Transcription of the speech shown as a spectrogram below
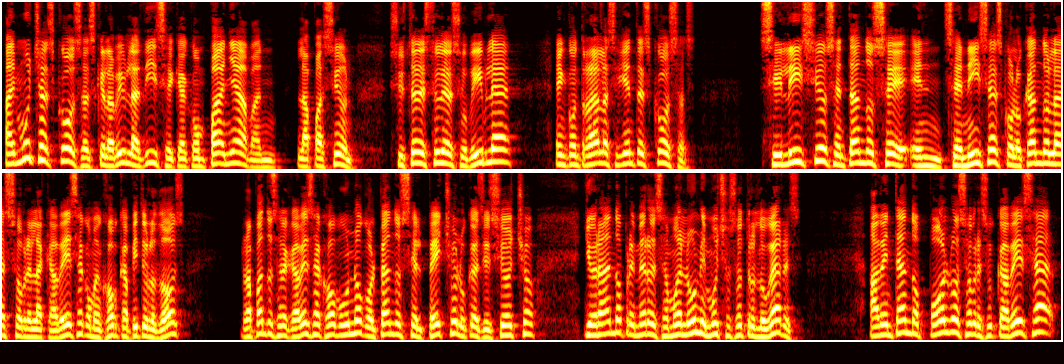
Hay muchas cosas que la Biblia dice que acompañaban la pasión. Si usted estudia su Biblia, encontrará las siguientes cosas. Silicio sentándose en cenizas, colocándolas sobre la cabeza, como en Job capítulo 2, rapándose la cabeza, Job 1, golpeándose el pecho, Lucas 18, llorando primero de Samuel 1 y muchos otros lugares, aventando polvo sobre su cabeza,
